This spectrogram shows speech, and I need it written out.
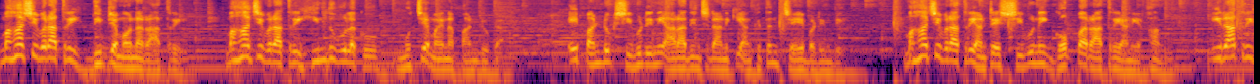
మహాశివరాత్రి దివ్యమౌన రాత్రి. మహాశివరాత్రి హిందువులకు ముఖ్యమైన పండుగ. ఈ పండుగ శివుడిని ఆరాధించడానికి అంకితం చేయబడింది. మహాశివరాత్రి అంటే శివుని గొప్ప రాత్రి అని అర్థం. ఈ రాత్రి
